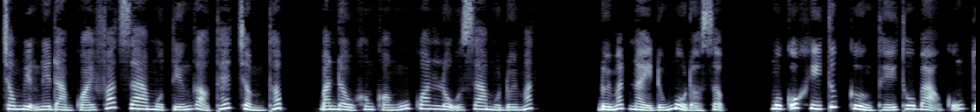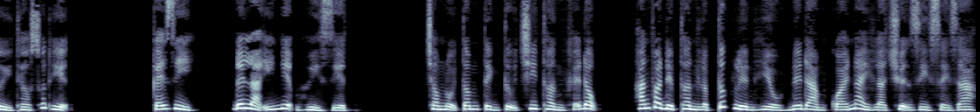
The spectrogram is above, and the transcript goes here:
Trong miệng nê đàm quái phát ra một tiếng gào thét trầm thấp, ban đầu không có ngũ quan lộ ra một đôi mắt. Đôi mắt này đúng màu đỏ sậm, một cỗ khí tức cường thế thô bạo cũng tùy theo xuất hiện. Cái gì? Đây là ý niệm hủy diệt. Trong nội tâm tình tự chi thần khẽ động, hắn và điệp thần lập tức liền hiểu nê đàm quái này là chuyện gì xảy ra.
